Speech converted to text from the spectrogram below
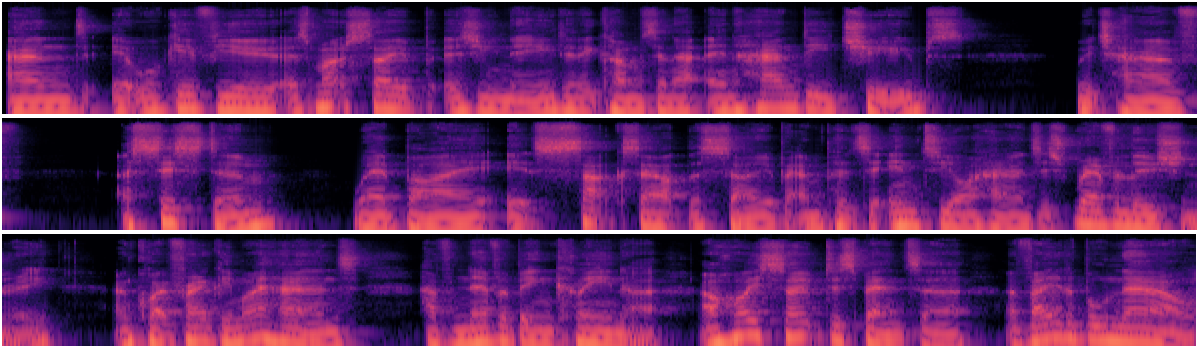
and it will give you as much soap as you need, and it comes in in handy tubes, which have a system whereby it sucks out the soap and puts it into your hands. It's revolutionary. And quite frankly, my hands have never been cleaner. A Ahoy soap dispenser, available now.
